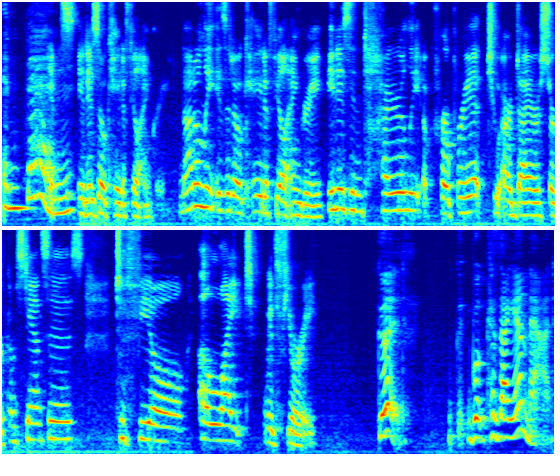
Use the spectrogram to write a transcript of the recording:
And then. It is okay to feel angry. Not only is it okay to feel angry, it is entirely appropriate to our dire circumstances to feel alight with fury. Good. Because I am mad.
